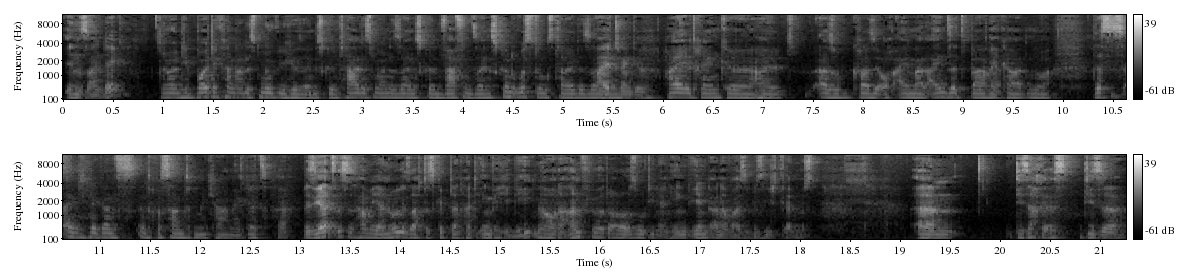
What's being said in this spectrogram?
in sein Deck. Ja, und die Beute kann alles Mögliche sein. Es können Talismane sein, es können Waffen sein, es können Rüstungsteile sein. Heiltränke. Heiltränke, halt, also quasi auch einmal einsetzbare Ja. Karten nur. Das ist eigentlich eine ganz interessante Mechanik jetzt. Ja. Bis jetzt ist es, haben wir ja nur gesagt, es gibt dann halt irgendwelche Gegner oder Anführer oder so, die dann in irgendeiner Weise besiegt werden müssen. Ähm, die Sache ist, diese,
